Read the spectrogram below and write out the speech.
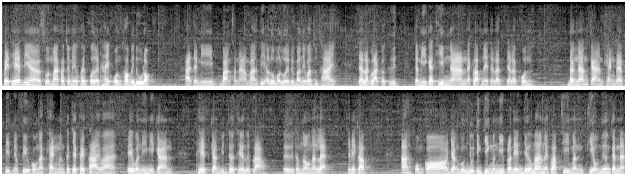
ไปเทสเนี่ยส่วนมากเขาจะไม่ค่อยเปิดให้คนเข้าไปดูหรอก อาจจะมีบางสนามบ้างที่อารมณ์อร่วยไปบ้างในวันสุดท้าย แต่หลักๆก็คือจะมีแค่ทีมงานนะครับในแต่ละแต่ละคน ดังนั้นการแข่งแบบปิดเนี่ยฟิลของนักแข่งมันก็จะคล้าย ๆ ว่า เอ๊ะวันนี้มีการเทสการวินเทอร์เทสหรือเปล่า เออทำนองนั้นแหละ ใช่ไหมครับ อะผมก็ยังลุ้นอยู่จริง ๆ มันมีประเด็นเยอะมากนะครับ ที่มันเกี่ยวเนื่องกันน่ะ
